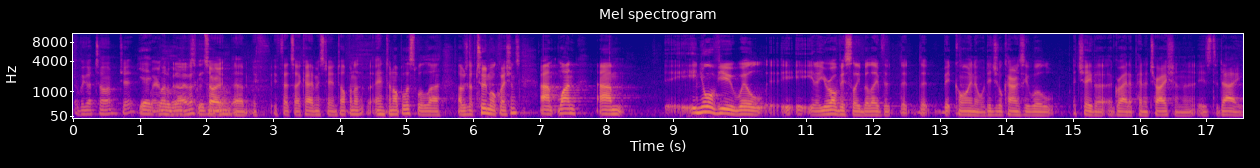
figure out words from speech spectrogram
Have we got time, Chair? Yeah, We're a little bit over. Squeeze Sorry, one um, if, if that's okay, Mr. Antonopoulos, we'll, uh, I've just got two more questions. Um, one, um, in your view, will, y- y- you know, you obviously believe that, that, that Bitcoin or digital currency will achieve a, a greater penetration than it is today.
